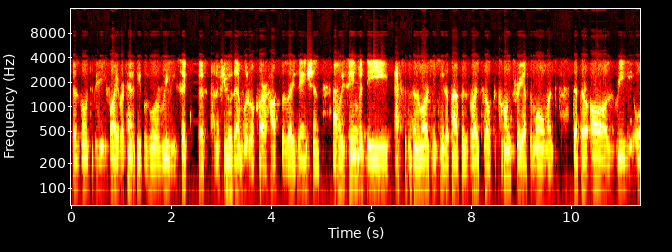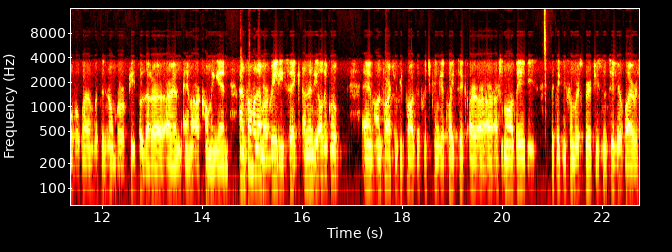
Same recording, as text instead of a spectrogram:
there's going to be five or 10 people who are really sick with it, and a few of them will require hospitalization. And we've seen with the accident and emergency departments right throughout the country at the moment that they're all really overwhelmed with the number of people that are, are, um, are coming in. And some of them are really sick. And then the other group um, unfortunately, people which can get quite sick are, are, are small babies, particularly from respiratory syncytial virus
